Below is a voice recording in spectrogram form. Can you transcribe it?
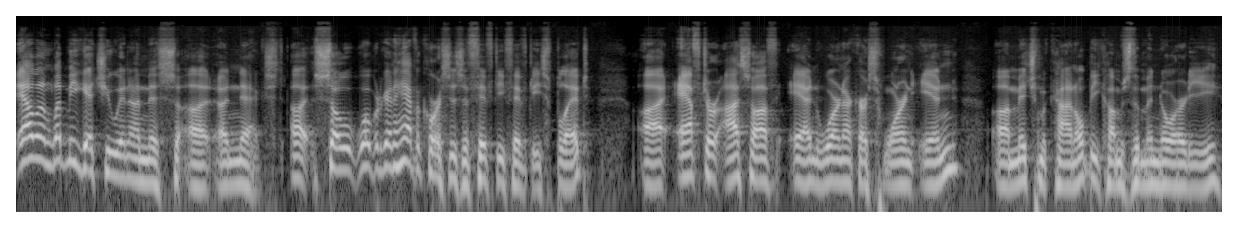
Alan, let me get you in on this uh, uh, next. Uh, so, what we're going to have, of course, is a 50 50 split. Uh, after Ossoff and Warnock are sworn in, uh, Mitch McConnell becomes the minority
